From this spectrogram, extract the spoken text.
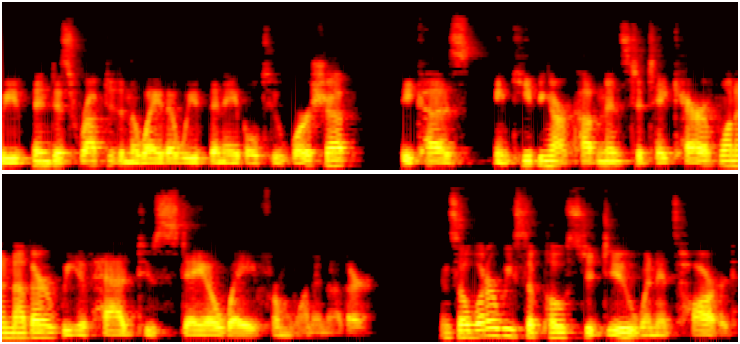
We've been disrupted in the way that we've been able to worship because in keeping our covenants to take care of one another, we have had to stay away from one another. And so, what are we supposed to do when it's hard?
